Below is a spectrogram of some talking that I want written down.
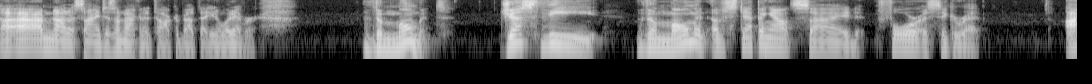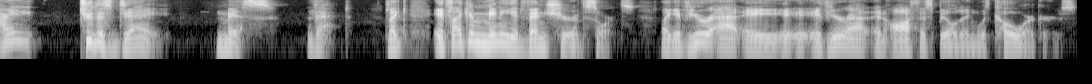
I- I'm not a scientist. I'm not going to talk about that, you know, whatever. The moment, just the the moment of stepping outside for a cigarette, I to this day miss that. Like it's like a mini adventure of sorts. Like if you're at a if you're at an office building with coworkers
